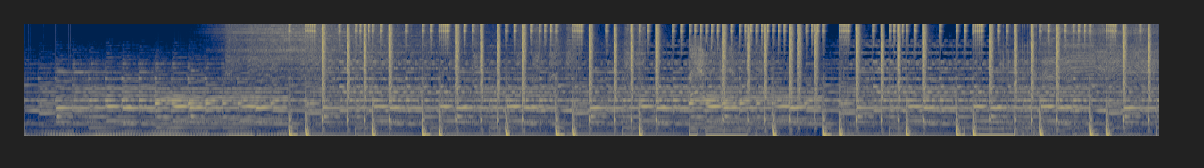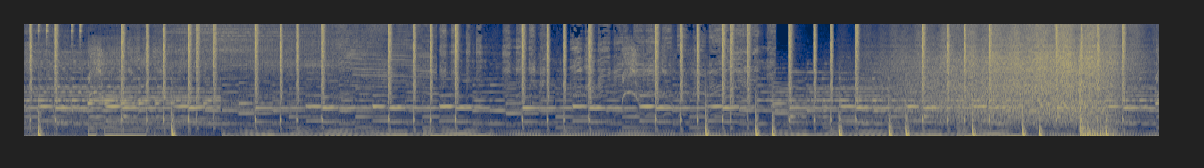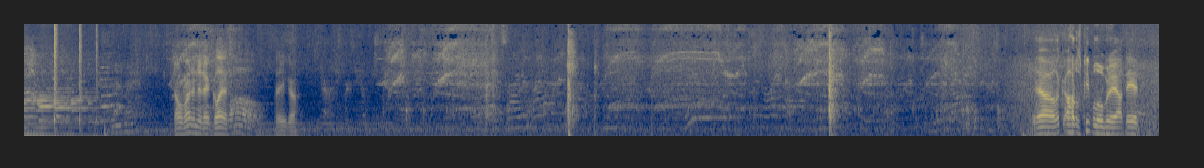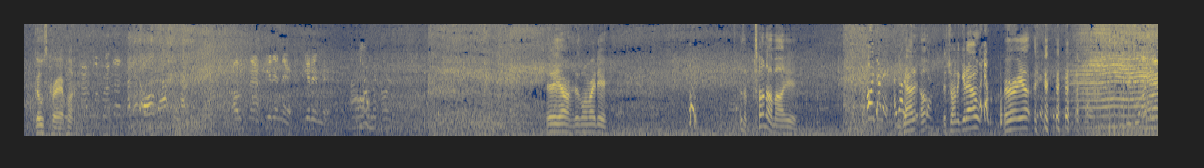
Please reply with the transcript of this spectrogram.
Run into that glass. There you go. Yo, look at all those people over there out there ghost crab hunting. I did all that. Oh snap! Get in there! Get in there! Oh my god! There they are. There's one right there. There's a ton of them out here. Oh, I got it! I You got, got it! it? Oh, Yeah. it's trying to get out. Oh, no. Hurry up. I heard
